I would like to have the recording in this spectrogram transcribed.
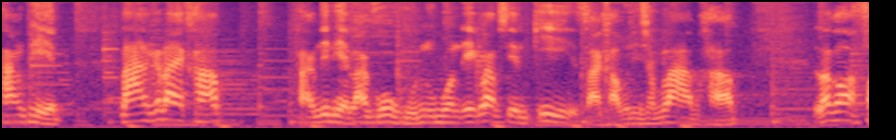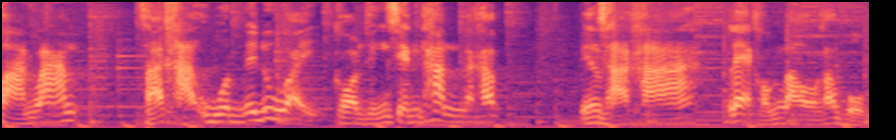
ทางเพจร้านก็ได้ครับ ทางที่เพจร้านโคขุนอุบลเอ็กซ์ลาบเซียนกี้สาขาวารินชำราบครับ แล้วก็ฝากร้านสาขาอุบลไว้ด้วยก่อนถึงเซ็นทรัลนะครับ เป็นสาขาแรกของเราครับผม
